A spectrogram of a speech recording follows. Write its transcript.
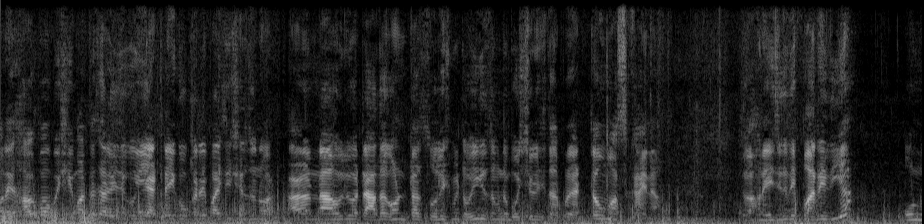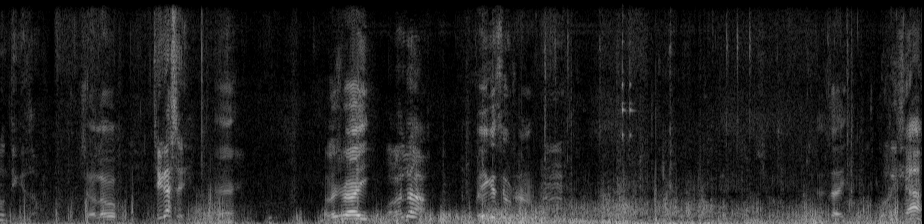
অনেক হালপা বেশি মারতেছে আর এই যে ওই একটাই কোকারে পাইছি সেজন্য আর না হলেও একটা আধা ঘণ্টা চল্লিশ মিনিট হয়ে গেছে আমরা বসে রয়েছি তারপরে একটাও মাছ খায় না। তো এখন এই জায়গাতে পাড়ি দিয়া অন্য দিকে যাব। চলো। ঠিক আছে? হ্যাঁ। ভাই বলো যা। হয়ে গেছে উঠানো। যাই। বলিস হ্যাঁ?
